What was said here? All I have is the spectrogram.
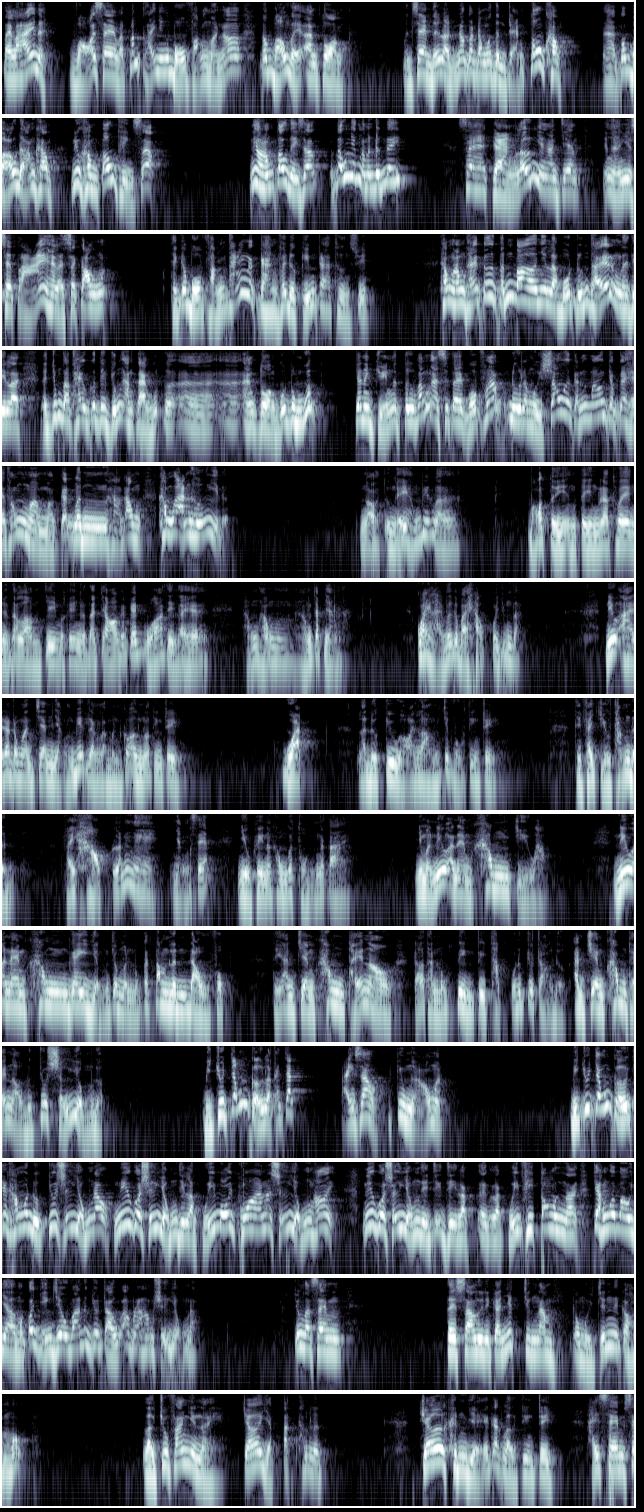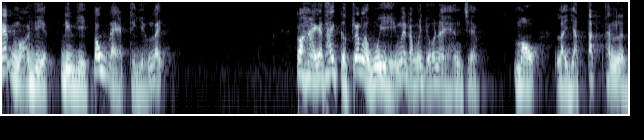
Tay lái nè vỏ xe và tất cả những cái bộ phận mà nó nó bảo vệ an toàn. Mình xem thử là nó có trong cái tình trạng tốt không? À, có bảo đảm không? Nếu không tốt thì sao? Nếu không tốt thì sao? Tốt nhất là mình đừng đi. Xe càng lớn nha anh chị em chẳng hạn như xe tải hay là xe công á, thì cái bộ phận thắng nó càng phải được kiểm tra thường xuyên không không thể. Cứ tỉnh bơ như là bộ trưởng thể thì là à, chúng ta theo cái tiêu chuẩn an toàn của à, à an toàn của Trung Quốc. Cho nên chuyện tư vấn ACT của Pháp đưa ra 16 cái cảnh báo cho cái hệ thống mà mà các linh Hà Đông không có ảnh hưởng gì được. Rồi tôi nghĩ không biết là bỏ tiền tiền ra thuê người ta làm chi mà khi người ta cho cái kết quả thì lại không không không chấp nhận. Quay lại với cái bài học của chúng ta. Nếu ai đó trong anh chị em nhận biết rằng là mình có ơn nó tiên tri hoặc là được kêu gọi làm cái chức vụ tiên tri, thì phải chịu thẩm định, phải học, lắng nghe, nhận xét nhiều khi nó không có thuận cái tai nhưng mà nếu anh em không chịu học, nếu anh em không gây dựng cho mình một cái tâm linh đầu phục, thì anh chị em không thể nào trở thành một tiên tri thật của Đức Chúa Trời được. Anh chị em không thể nào được Chúa sử dụng được. Bị Chúa chống cự là cái chắc. Tại sao? Kiêu ngạo mà. Bị Chúa chống cự chứ không có được Chúa sử dụng đâu. Nếu có sử dụng thì là quỷ bối khoa nó sử dụng thôi. Nếu có sử dụng thì thì là là quỷ phi tôn rồi chứ không có bao giờ mà có chuyện giê va Đức Chúa Trời của Abraham sử dụng đâu. Chúng ta xem Tesalonica nhất chương 5 câu 19 đến câu 21. Lời Chúa phán như này, chớ dập tắt thánh linh. Chớ khinh dễ các lời tuyên tri. Hãy xem xét mọi việc, điều gì tốt đẹp thì giữ lấy. Có hai cái thái cực rất là nguy hiểm ở trong cái chỗ này anh chị em. Một là dập tắt thánh linh.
